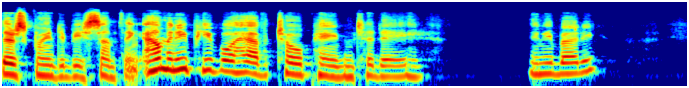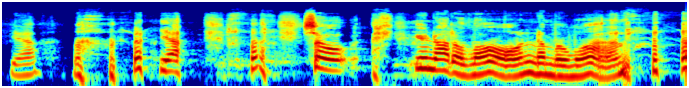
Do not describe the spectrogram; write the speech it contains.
there's going to be something. How many people have toe pain today? Anybody? Yeah? yeah. so you're not alone, number one.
